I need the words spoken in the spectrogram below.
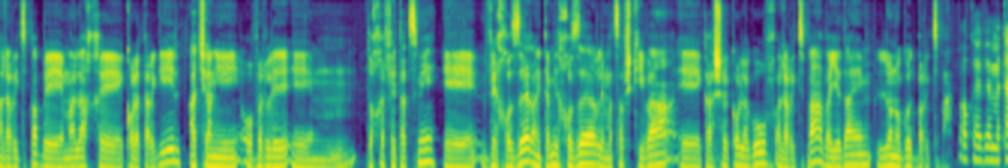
על הרצפה במהלך כל התרגיל עד שאני עובר לדוחף את עצמי וחוזר, אני תמיד חוזר למצב שכיבה כאשר כל הגוף על הרצפה והידיים לא נוגעות ברצפה. אוקיי, okay, ומתי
